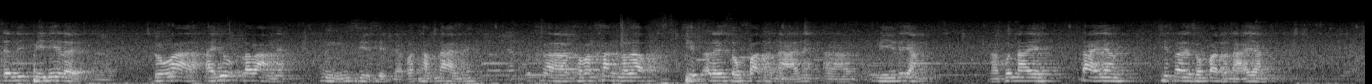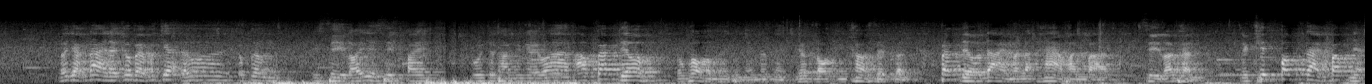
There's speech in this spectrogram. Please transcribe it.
เดือนนี้ปีนี้เลย ดูว่าอายุระหว่างเนี่ยหนึ่งถึงสี่สิบเนี่ยก็ทำได้ไหมคำว่าขั้นก็แล้วคิดอะไรสมปรารถนาเนี่ยมีหรือยังคุณนายได้ยังคิดอะไรสมปรารถนายัง เราอยากได้อะไรก็แบบเมื่อกี้กับเพื่อนอีกสี่ร้อยยี่สิบไปกูจะทำยังไงว่าเอาแป๊บเดียวหลวงพ่อทำไมถึงไหนนั่นไงเดี๋ยวรอกินข้าวเสร็จก่อนแป๊บเดียวได้มันละห้าพันบาทสี่ร้อยแผ่นเดี๋ยวคิดปั๊บได้ปั๊บเนี่ย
